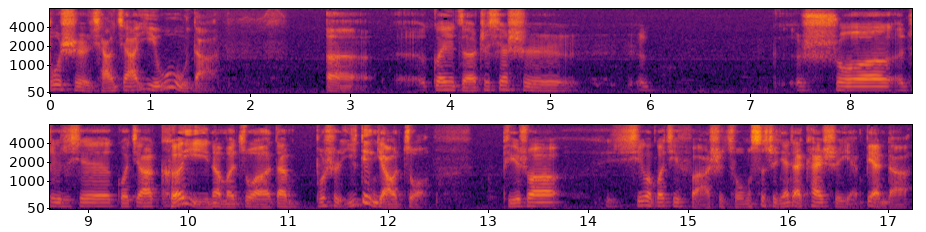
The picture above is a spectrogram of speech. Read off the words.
不是强加义务的，呃，规则这些是说这个这些国家可以那么做，但不是一定要做。比如说，西方国际法是从四十年代开始演变的。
